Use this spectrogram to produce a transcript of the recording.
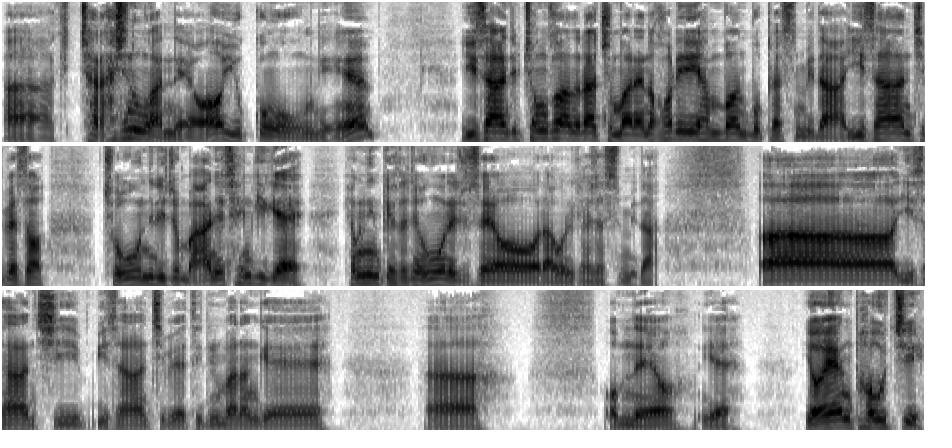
아, 잘 하시는 것 같네요. 6050님. 이사한 집 청소하느라 주말에는 허리 한번 못 폈습니다. 이사한 집에서 좋은 일이 좀 많이 생기게 형님께서 좀 응원해 주세요. 라고 이렇게 하셨습니다. 아, 이사한 집, 이사한 집에 드릴 만한 게, 아, 없네요. 예. 여행 파우치,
